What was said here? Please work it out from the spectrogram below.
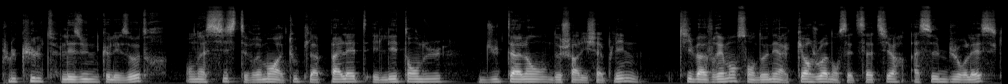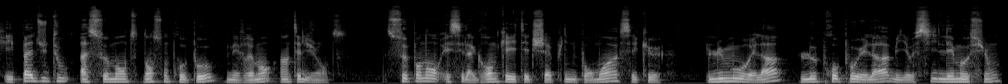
plus cultes les unes que les autres. On assiste vraiment à toute la palette et l'étendue du talent de Charlie Chaplin, qui va vraiment s'en donner à cœur joie dans cette satire assez burlesque et pas du tout assommante dans son propos, mais vraiment intelligente. Cependant, et c'est la grande qualité de Chaplin pour moi, c'est que l'humour est là, le propos est là, mais il y a aussi l'émotion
